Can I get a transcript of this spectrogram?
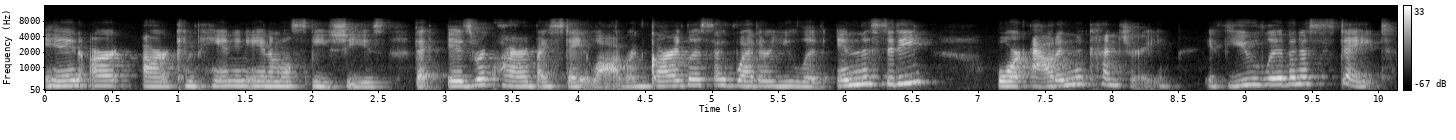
in our, our companion animal species that is required by state law, regardless of whether you live in the city or out in the country. If you live in a state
